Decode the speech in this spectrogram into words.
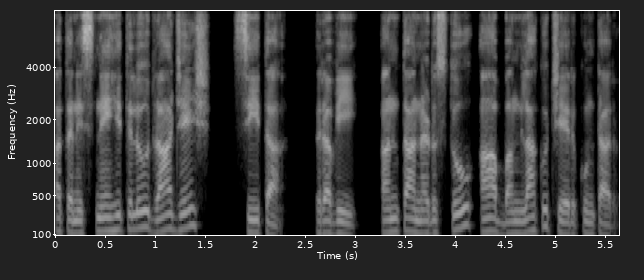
అతని స్నేహితులు రాజేష్ సీత రవి అంతా నడుస్తూ ఆ బంగ్లాకు చేరుకుంటారు.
